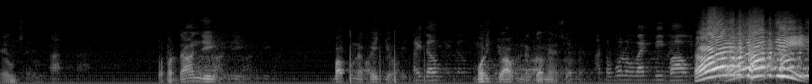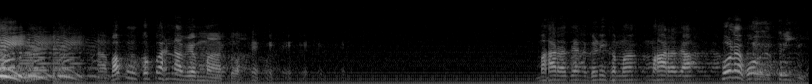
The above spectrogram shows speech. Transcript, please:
એવું છે? તો પ્રધાનજી બાપને કહી દો કહી દઉં. મરચું આપને ગમે છે. આ તો બોલો વાજબી ભાવ. હે પ્રધાનજી! હા બાપુ કપાસના વેમમાં હતો. મહારાજાને ઘણી ખમા મહારાજા થોડે થોડું ઉતરી ગયું?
